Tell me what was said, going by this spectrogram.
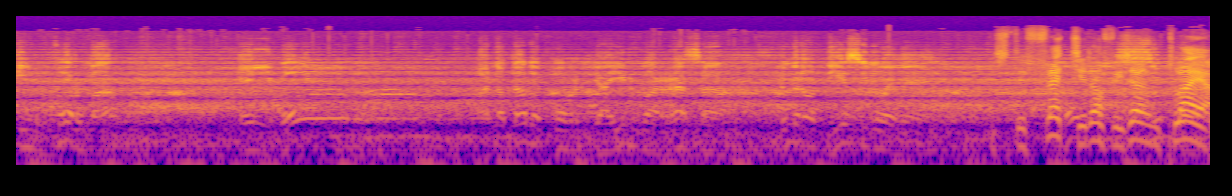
informa el gol anotado por Jahir Barraza, número 19. It's deflected off his own player.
